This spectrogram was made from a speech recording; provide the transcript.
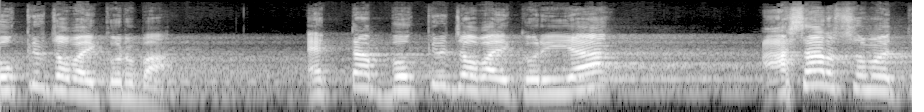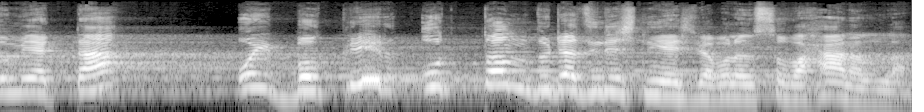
বকরি জবাই করবা। একটা বকরি জবাই করিয়া আসার সময় তুমি একটা ওই বকরির উত্তম দুটা জিনিস নিয়ে আসবে। বলেন সোবাহান আল্লাহ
